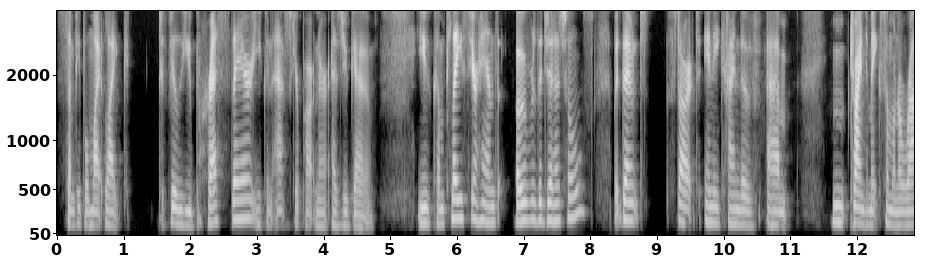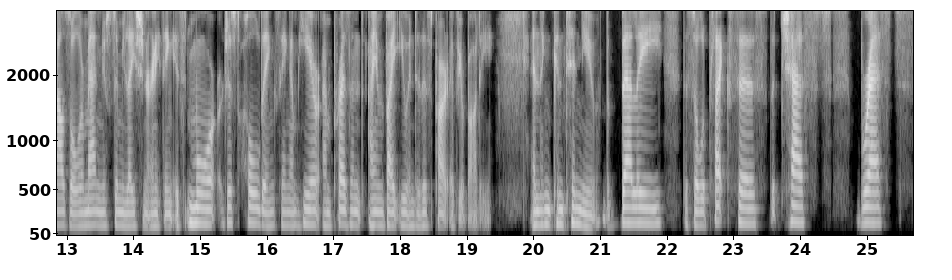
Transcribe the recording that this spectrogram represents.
Some people might like to feel you press there. You can ask your partner as you go. You can place your hands over the genitals, but don't start any kind of um, trying to make someone arousal or manual stimulation or anything. It's more just holding, saying, I'm here, I'm present, I invite you into this part of your body. And then continue the belly, the solar plexus, the chest, breasts,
